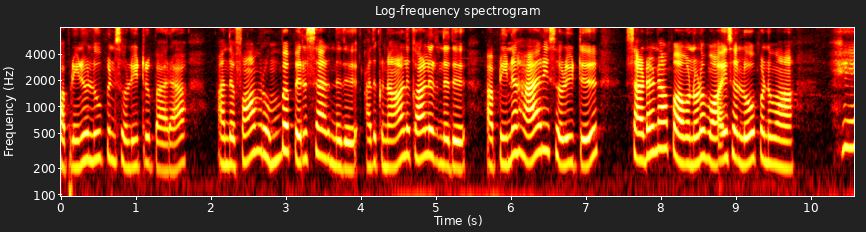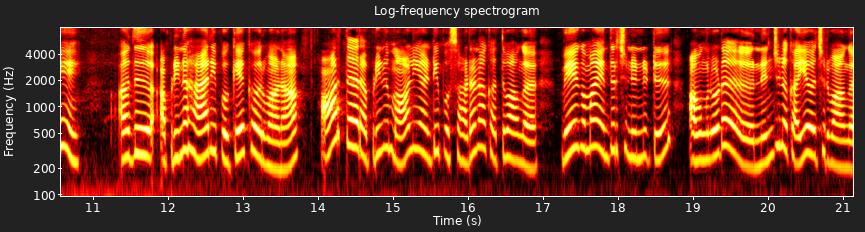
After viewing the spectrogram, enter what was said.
அப்படின்னு லூப்பின் சொல்லிட்டு இருப்பாரா. அந்த ஃபார்ம் ரொம்ப பெருசாக இருந்தது. அதுக்கு நாலு கால் இருந்தது அப்படின்னு ஹாரி சொல்லிட்டு சடனாக இப்போ அவனோட வாய்ஸை லோ பண்ணுவான். ஹே அது அப்படின்னு ஹாரி இப்போ கேட்க வருவானா ஆர்த்தர் அப்படின்னு மாலி ஆண்டி இப்போ சடனாக கத்துவாங்க. வேகமாக எந்திரிச்சு நின்றுட்டு அவங்களோட நெஞ்சில் கையை வச்சிருவாங்க.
